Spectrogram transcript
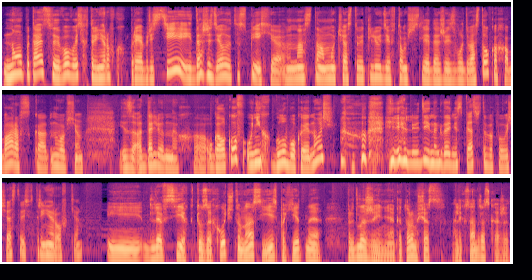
но пытаются его в этих тренировках приобрести и даже делают успехи. У нас там участвуют люди, в том числе даже из Владивостока, Хабаровска, ну, в общем, из отдаленных э, уголков. У них глубокая ночь, и люди иногда не спят, чтобы поучаствовать в тренировке. И для всех, кто захочет, у нас есть пакетное предложение, о котором сейчас Александра скажет.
